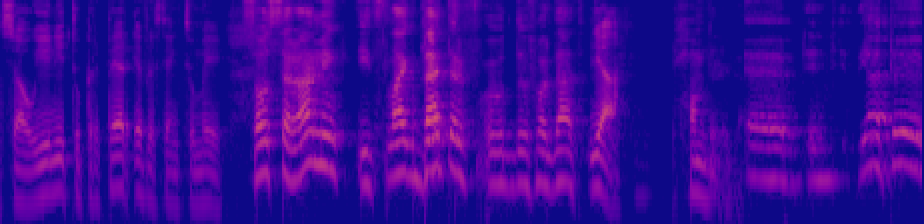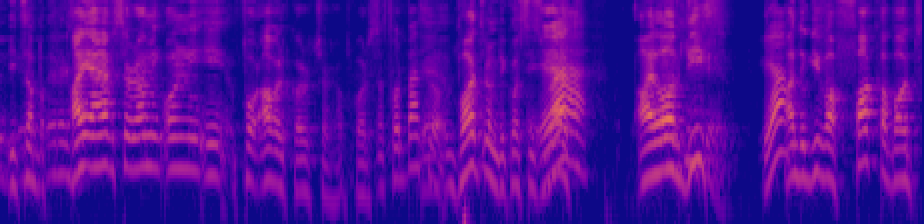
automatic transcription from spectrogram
So you need to prepare everything to me. So ceramic, it's like better for, for that. Yeah. Alhamdulillah. Uh, ja, to. It's a, raz- I have ceramic only in, for our culture, of course. For bathroom. Yeah, bathroom because it's Yeah. wet. I love this. Yeah. I don't give a fuck about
